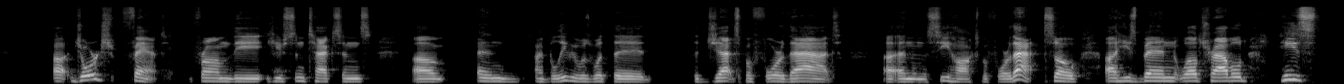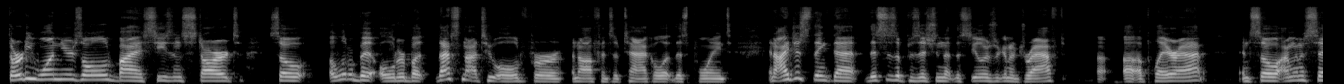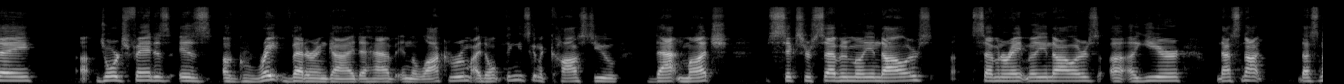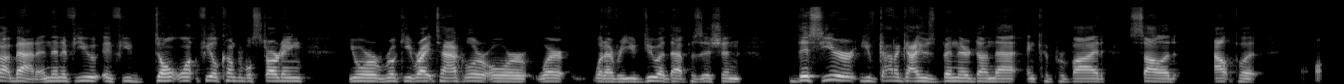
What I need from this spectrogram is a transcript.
uh, George Fant from the Houston Texans, um, and I believe he was with the the Jets before that. Uh, and then the Seahawks before that. So uh, he's been well traveled. He's 31 years old by season start. So a little bit older, but that's not too old for an offensive tackle at this point. And I just think that this is a position that the Steelers are going to draft a, a player at. And so I'm going to say uh, George Fant is, is a great veteran guy to have in the locker room. I don't think he's going to cost you that much six or seven million dollars, seven or eight million dollars a, a year. That's not that's not bad. And then if you if you don't want feel comfortable starting your rookie right tackler or where whatever you do at that position this year, you've got a guy who's been there, done that, and could provide solid output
